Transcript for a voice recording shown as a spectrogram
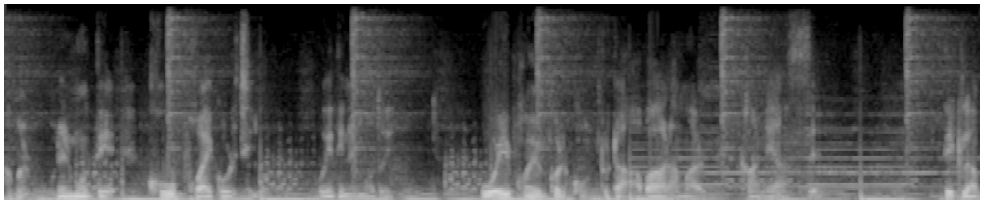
আমার মনের মধ্যে খুব ভয় করছিল ওই দিনের মতোই। ওই ভয়ঙ্কর কণ্ঠটা আবার আমার কানে আসছে। দেখলাম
